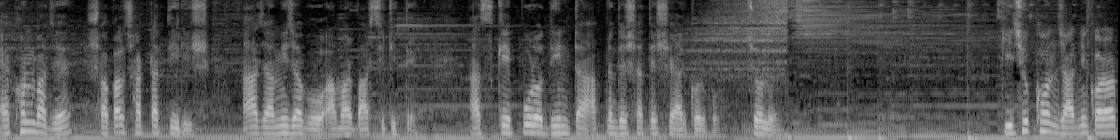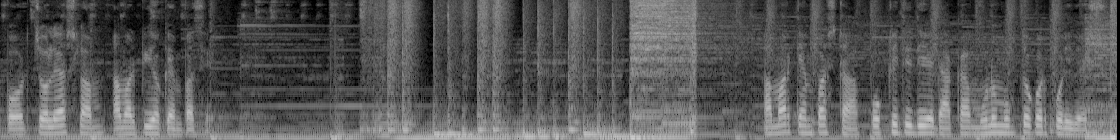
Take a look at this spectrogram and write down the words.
এখন বাজে সকাল সাতটা তিরিশ। আজ আমি যাব আমার ভার্সিটিতে। আজকে পুরো দিনটা আপনাদের সাথে শেয়ার করব। চলুন। কিছুক্ষণ জার্নি করার পর চলে আসলাম আমার প্রিয় ক্যাম্পাসে। আমার ক্যাম্পাসটা প্রকৃতি দিয়ে ঢাকা মনোমুগ্ধকর পরিবেশ।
